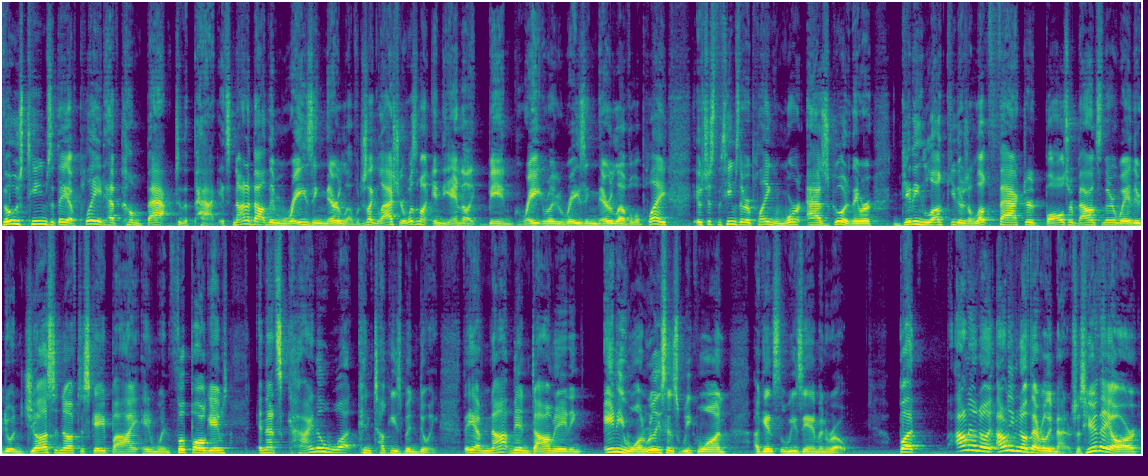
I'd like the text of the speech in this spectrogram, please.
Those teams that they have played have come back to the pack. It's not about them raising their level. Just like last year, it wasn't about Indiana like being great, and really raising their level of play. It was just the teams they were playing weren't as good. They were getting lucky. There's a luck factor. Balls are bouncing their way. They're doing just enough to skate by and win football games. And that's kind of what Kentucky's been doing. They have not been dominating anyone really since week one against Louisiana Monroe. But I don't know. I don't even know if that really matters. Because here they are.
